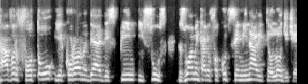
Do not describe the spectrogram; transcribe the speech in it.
cover foto e coroană de aia de spin Isus. Sunt oameni care au făcut seminarii teologice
